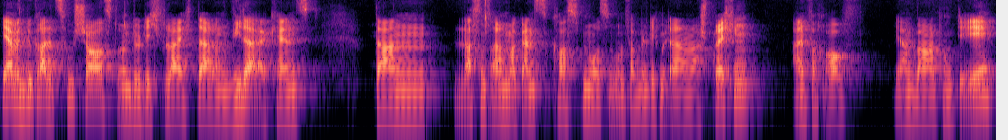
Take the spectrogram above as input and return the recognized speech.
ja, wenn du gerade zuschaust und du dich vielleicht darin wiedererkennst, dann lass uns einfach mal ganz kostenlos und unverbindlich miteinander sprechen. Einfach auf janbarmann.de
